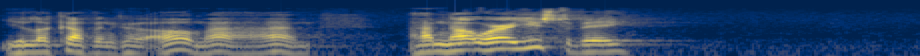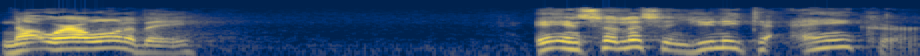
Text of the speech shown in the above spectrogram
you look up and go, oh my, I'm, I'm not where I used to be. Not where I want to be. And so listen, you need to anchor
